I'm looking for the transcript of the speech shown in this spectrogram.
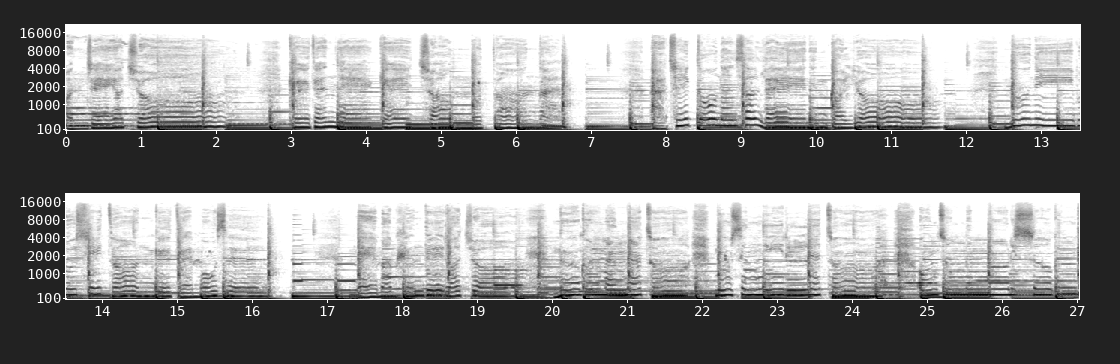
언제였죠? 그대 내게 처음 오던 날. 아직도 난 설레는걸요. 눈이 부시던 그대 모습. 내 맘 흔들었죠. 누굴 만나도 무슨 일을 했 도. 要更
